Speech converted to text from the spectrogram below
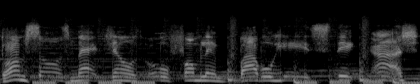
bum sauce Matt Jones, old fumbling bobblehead stick. Gosh.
